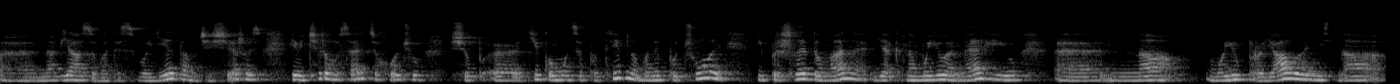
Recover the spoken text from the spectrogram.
е, нав'язувати своє там чи ще щось. Я від щирого серця хочу, щоб е, ті, кому це потрібно, вони почули і прийшли до мене як на мою енергію, на мою проявленість, на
